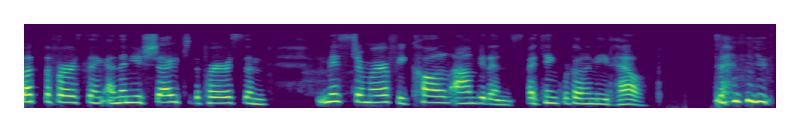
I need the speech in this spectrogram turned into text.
That's the first thing. And then you shout to the person, Mr. Murphy, call an ambulance. I think we're going to need help. Then you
